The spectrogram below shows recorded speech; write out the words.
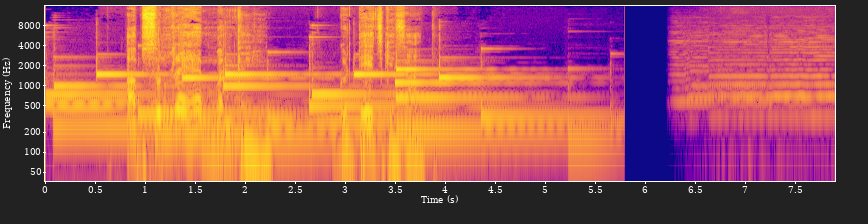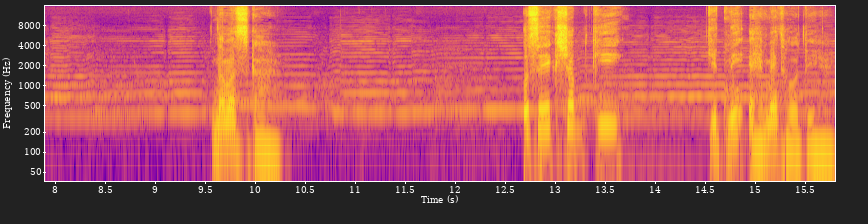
आप सुन रहे हैं मन कही, गुरतेज के साथ। नमस्कार। उस एक शब्द की कितनी अहमियत होती है?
